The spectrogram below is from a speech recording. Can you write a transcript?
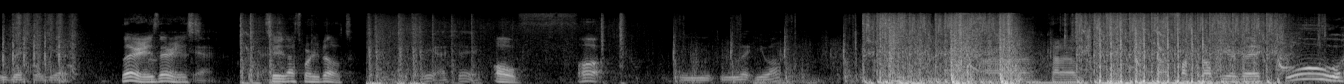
he drifted, yeah. There he is. There he is. Yeah. See, that's where he built. See, I see. Oh, fuck. He lit you up. Uh, kind of, kind of fucking up here, Vic. Ooh!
